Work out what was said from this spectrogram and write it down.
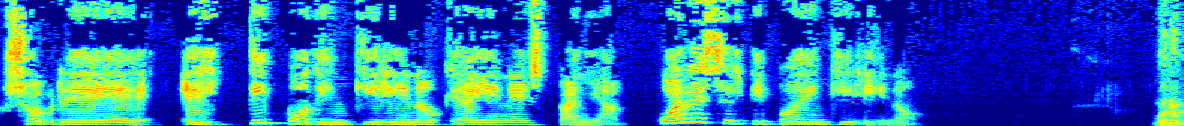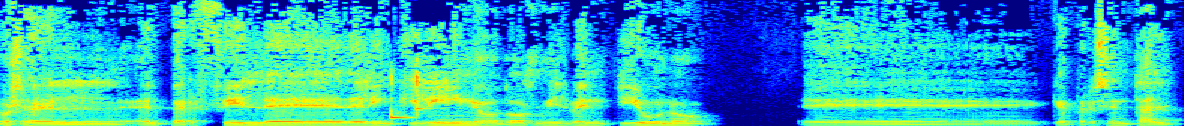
sobre el tipo de inquilino que hay en España. ¿Cuál es el tipo de inquilino? Bueno, pues el, perfil del inquilino 2021 eh, que presenta el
